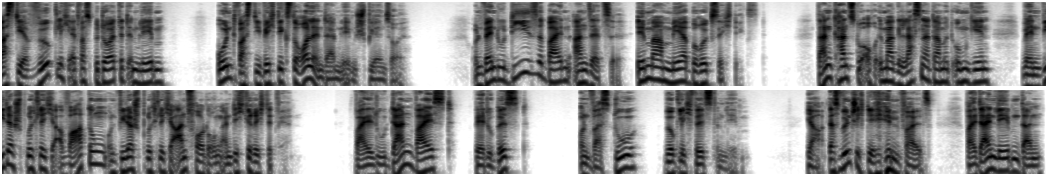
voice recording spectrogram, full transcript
was dir wirklich etwas bedeutet im Leben und was die wichtigste Rolle in deinem Leben spielen soll. Und wenn du diese beiden Ansätze immer mehr berücksichtigst, dann kannst du auch immer gelassener damit umgehen, wenn widersprüchliche Erwartungen und widersprüchliche Anforderungen an dich gerichtet werden. Weil du dann weißt, wer du bist und was du wirklich willst im Leben. Ja, das wünsche ich dir jedenfalls, weil dein Leben dann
